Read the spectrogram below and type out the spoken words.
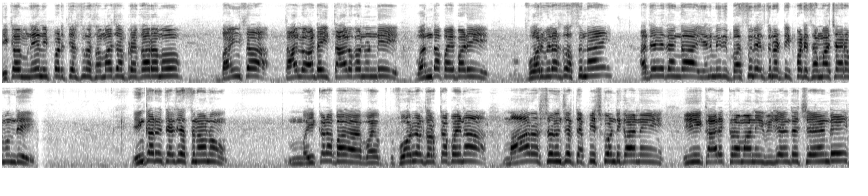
ఇక నేను ఇప్పటి తెలుసుకున్న సమాచారం ప్రకారము బైంసా తాలూ అంటే ఈ తాలూకా నుండి వంద పైబడి ఫోర్ వీలర్స్ వస్తున్నాయి. అదేవిధంగా ఎనిమిది బస్సులు వెళ్తున్నట్టు ఇప్పటి సమాచారం ఉంది. ఇంకా నేను తెలియజేస్తున్నాను ఇక్కడ బ- ఫోర్ వీలర్ దొరకకపోయినా మహారాష్ట్ర నుంచి తెప్పించుకోండి కానీ ఈ కార్యక్రమాన్ని విజయంతో చేయండి.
